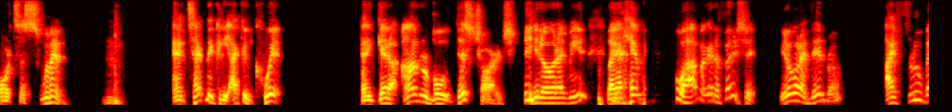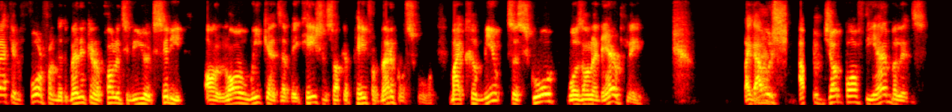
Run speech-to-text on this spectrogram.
or to swim. Mm. And technically, I could quit and get an honorable discharge. you know what I mean? Like, I can't, oh, how am I going to finish it? You know what I did, bro? I flew back and forth from the Dominican Republic to New York City on long weekends and vacations so I could pay for medical school. My commute to school was on an airplane. Like I would, I would jump off the ambulance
